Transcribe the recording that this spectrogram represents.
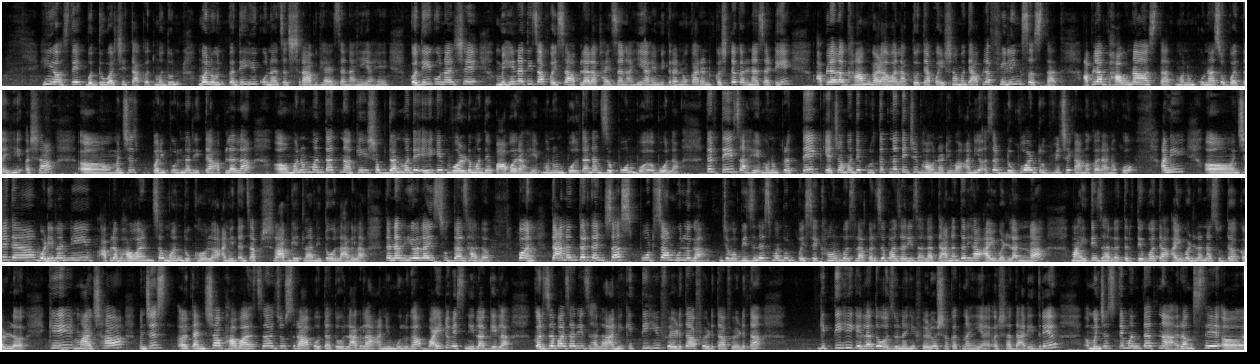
ही असते बद्दुवाची ताकद म्हणून म्हणून कधीही कुणाचा श्राप घ्यायचा नाही आहे. कधीही कुणाचे मेहनतीचा पैसा आपल्याला खायचा नाही आहे मित्रांनो. कारण कष्ट करण्यासाठी आपल्याला घाम गाळावा लागतो. त्या पैशामध्ये आपल्या फिलिंग्स असतात. आपल्या भावना असतात. म्हणून कुणासोबतही अशा म्हणजे परिपूर्णरित्या आपल्याला म्हणून म्हणतात ना की शब्दांमध्ये एक एक वर्डमध्ये पावर आहे म्हणून बोलताना जपून बो बोला. तर तेच आहे. म्हणून प्रत्येक याच्यामध्ये कृतज्ञतेची भावना ठेवा आणि असं डुबवा डुबवीचे कामं करा नको. आणि जे त्या वडिलांनी आपल्या भावांचं मन दुखवलं आणि त्यांचा श्राप घेतला आणि तो लागला त्यांना रिअलाईजसुद्धा झालं. पण त्यानंतर त्यांचा स्पोर्टचा मुलगा जेव्हा बिझनेसमधून पैसे खाऊन बसला कर्जबाजारी झाला त्यानंतर ह्या आईवडिलांना माहिती झालं. तर तेव्हा त्या आईवडिलांनासुद्धा कळलं की माझ्या म्हणजे त्यांच्या भावाचा जो श्राप होता तो लागला आणि मुलगा वाईट व्यसनीला गेला कर्जबाजारी झाला आणि कितीही फेडता फेडता फेडता कितीही केला तो अजूनही फेडू शकत नाही आहे अशा दारिद्र्य म्हणजेच ते म्हणतात ना रंग से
